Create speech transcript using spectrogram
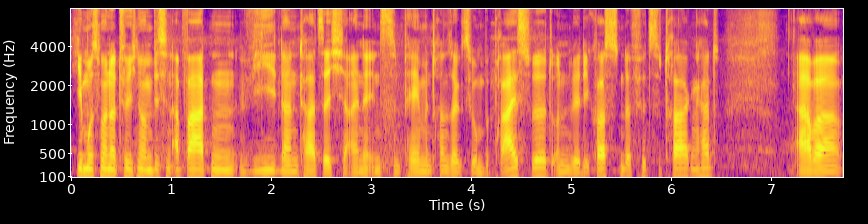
Hier muss man natürlich noch ein bisschen abwarten, wie dann tatsächlich eine Instant Payment Transaktion bepreist wird und wer die Kosten dafür zu tragen hat. Aber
